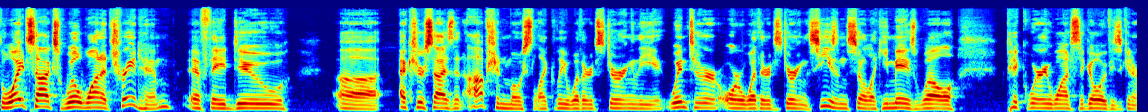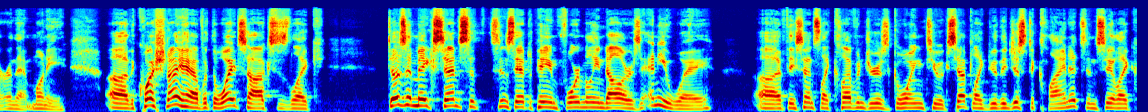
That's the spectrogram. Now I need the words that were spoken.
the White Sox will want to trade him if they do uh, exercise that option, most likely, whether it's during the winter or whether it's during the season. So like he may as well pick where he wants to go if he's going to earn that money. Uh, the question I have with the White Sox is like, does it make sense that since they have to pay him $4 million anyway, uh, if they sense like Clevinger is going to accept, like, do they just decline it and say, like,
